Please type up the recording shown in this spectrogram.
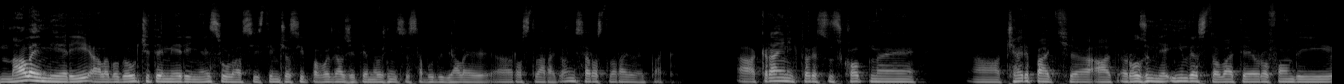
malej miery alebo do určitej miery nesúhlasí s tým, čo si povedal, že tie nožnice sa budú ďalej e, roztvárať. Oni sa roztvárajú aj tak. A krajiny, ktoré sú schopné čerpať a rozumne investovať tie eurofondy, e,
